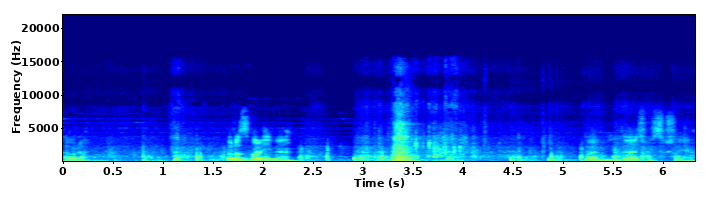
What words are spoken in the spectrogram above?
Dobra. To rozwalimy. Daj mi, dać mi skrzynię.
